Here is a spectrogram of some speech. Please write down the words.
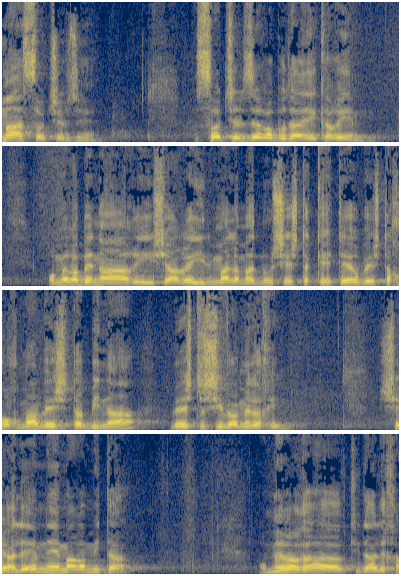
מה הסוד של זה? הסוד של זה, רבותיי היקרים, אומר רבנו הארי, שהרי מה למדנו? שיש את הכתר ויש את החוכמה ויש את הבינה ויש את השבעה מלכים, שעליהם נאמר המיתה. אומר הרב, תדע לך,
